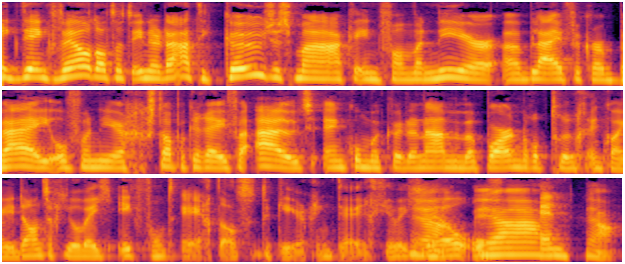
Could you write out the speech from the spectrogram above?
ik denk wel dat het inderdaad die keuzes maken in van wanneer eh, blijf ik erbij of wanneer stap ik er even uit en kom ik er daarna met mijn partner op terug en kan je dan zeggen, joh, weet je, ik vond echt dat ze de keer ging tegen je, weet je wel. Of, ja, En ja.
